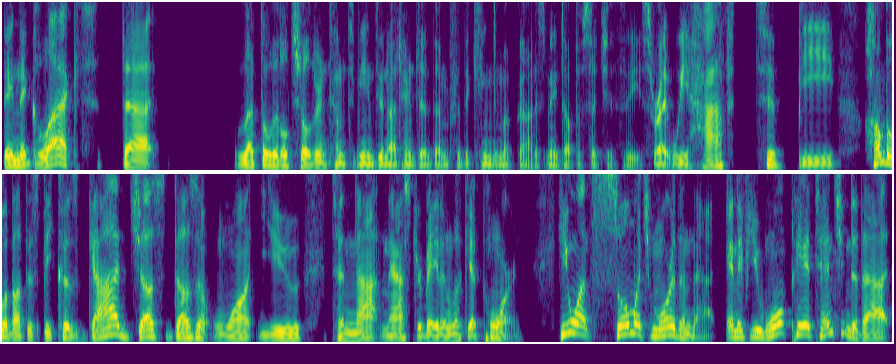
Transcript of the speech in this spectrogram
They neglect that let the little children come to me and do not hinder them, for the kingdom of God is made up of such as these, right? We have to be humble about this because God just doesn't want you to not masturbate and look at porn. He wants so much more than that. And if you won't pay attention to that,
